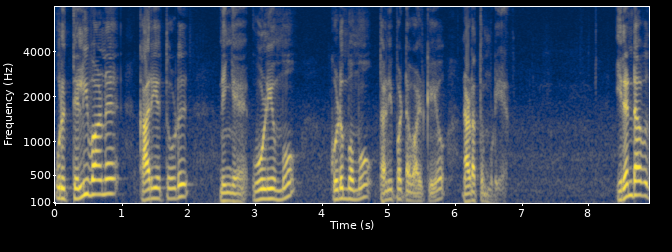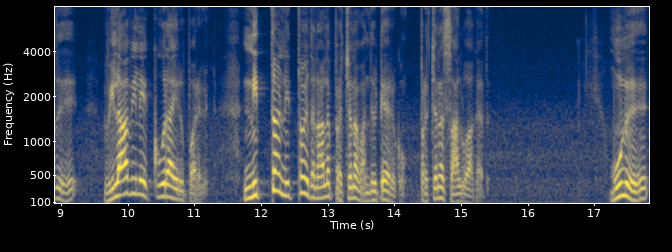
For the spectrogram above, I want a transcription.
ஒரு தெளிவான காரியத்தோடு நீங்கள் ஊழியமோ குடும்பமோ தனிப்பட்ட வாழ்க்கையோ நடத்த முடியாது. இரண்டாவது விழாவிலே கூறாக இருப்பார்கள் நித்தம் நித்தம் இதனால் பிரச்சனை வந்துகிட்டே இருக்கும். பிரச்சனை சால்வ் ஆகாது. மூணு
